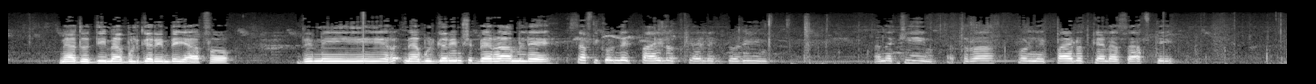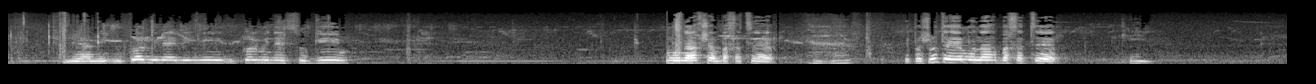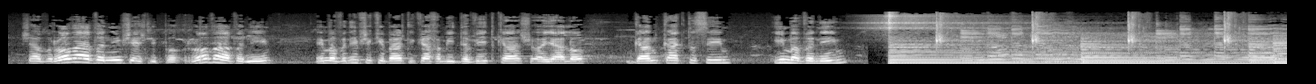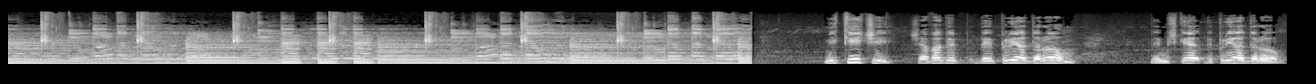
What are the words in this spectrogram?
מהדודים מהבולגרים ביפו, ומהבולגרים ברמלה. אספתי כל מיני פיילוט כאלה גדולים, ענקים, את רואה? כל מיני פיילוט כאלה אספתי. מכל מיני מינים, מכל מיני סוגים. מונח שם בחצר. זה פשוט היה מונח בחצר. כן. עכשיו, רוב האבנים שיש לי פה, רוב האבנים הם אבנים שקיבלתי ככה מדוידקה, שהוא היה לו גן קקטוסים עם אבנים. מקיצ'י, שעבד בפ- בפרי הדרום, במשקי, בפרי הדרום,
